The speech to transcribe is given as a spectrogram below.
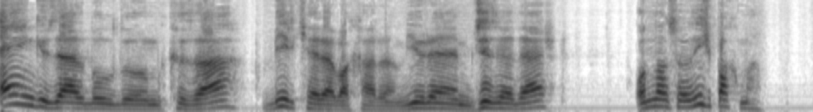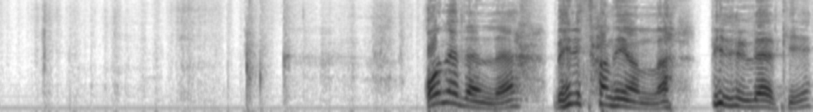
en güzel bulduğum kıza bir kere bakarım. Yüreğim cız eder. Ondan sonra hiç bakmam. O nedenle beni tanıyanlar bilirler ki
